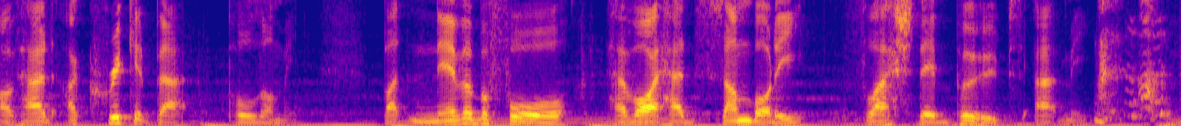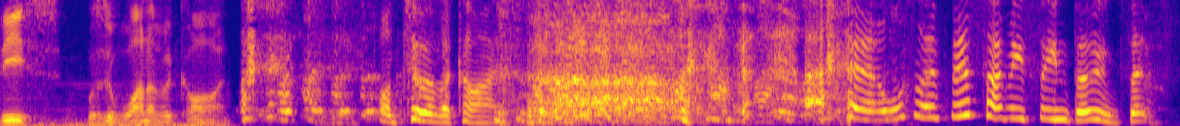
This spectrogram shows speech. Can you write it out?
I've had a cricket bat pulled on me. But never before have I had somebody flash their boobs at me. This was a one of a kind. Or two of a kind. also, first time he's seen boobs. That's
